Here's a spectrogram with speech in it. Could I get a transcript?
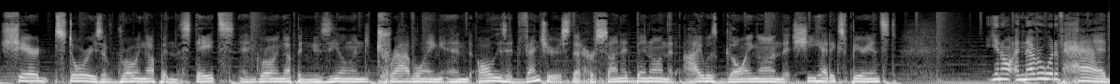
shared stories of growing up in the States and growing up in New Zealand, traveling, and all these adventures that her son had been on, that I was going on, that she had experienced. You know, I never would have had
